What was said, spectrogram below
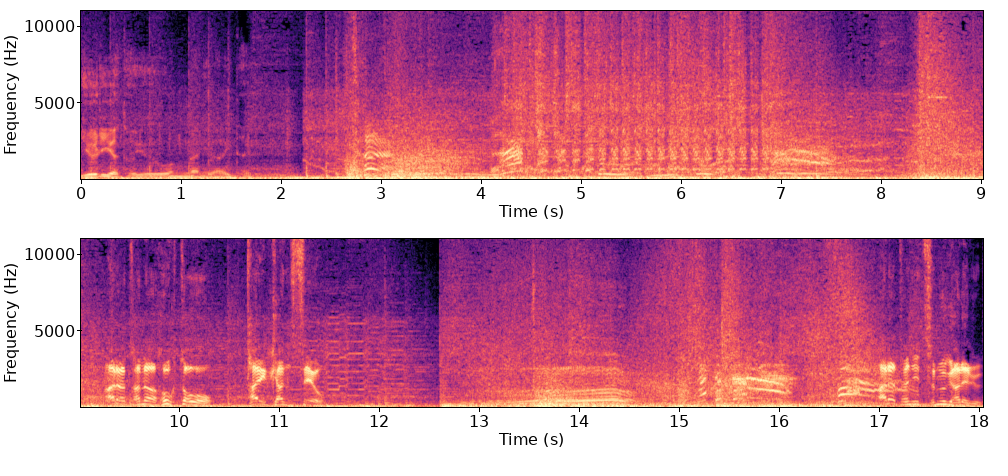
ユリアという女に会いたい新たな北斗を体感せよ。新たに紡がれる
